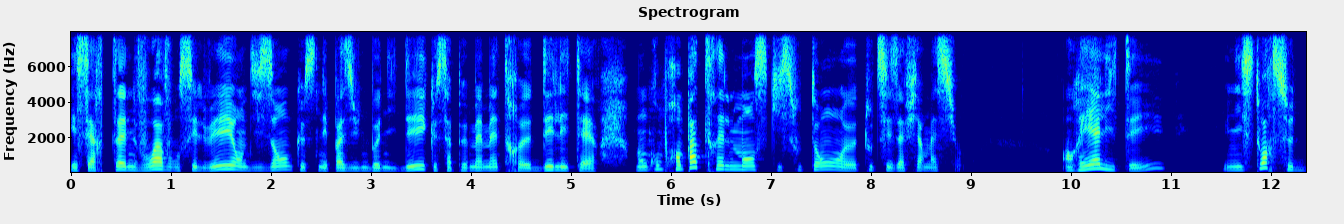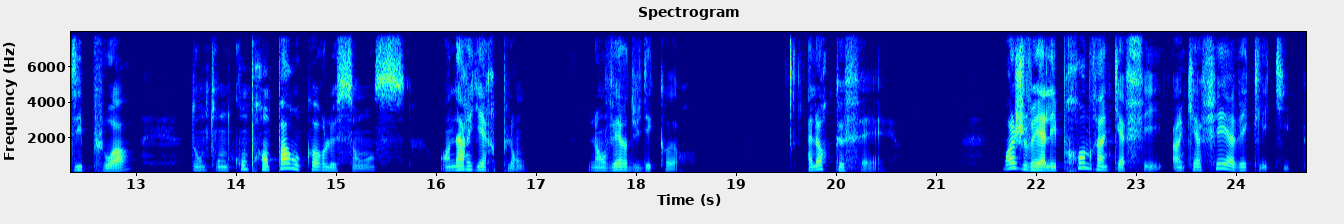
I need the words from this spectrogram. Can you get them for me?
Et certaines voix vont s'élever en disant que ce n'est pas une bonne idée, que ça peut même être délétère. Mais on ne comprend pas tellement ce qui sous-tend toutes ces affirmations. En réalité, une histoire se déploie dont on ne comprend pas encore le sens en arrière-plan, l'envers du décor. Alors que faire? Moi, je vais aller prendre un café, un café avec l'équipe.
